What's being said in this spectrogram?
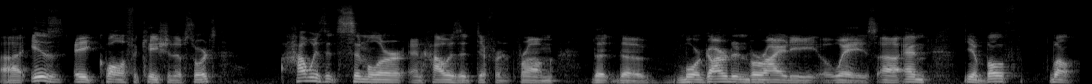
uh, is a qualification of sorts. How is it similar, and how is it different from the the more garden variety ways? Uh, and you know, both well,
